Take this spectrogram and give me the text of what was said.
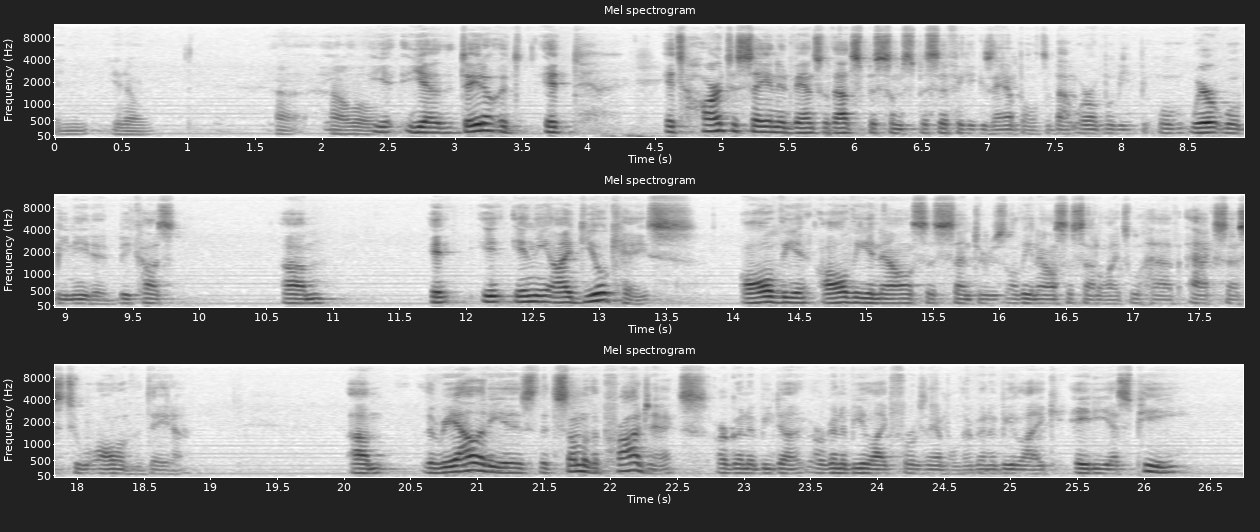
And, you know, uh, how will... Yeah, the data, it, it, it's hard to say in advance without spe some specific examples about where it will be, where it will be needed because um, it, it, in the ideal case, all the, all the analysis centers, all the analysis satellites will have access to all of the data. Um, the reality is that some of the projects are going to be done, are going to be like, for example, they're going to be like ADSP.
